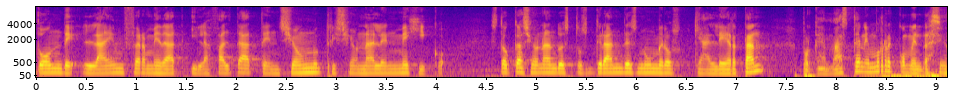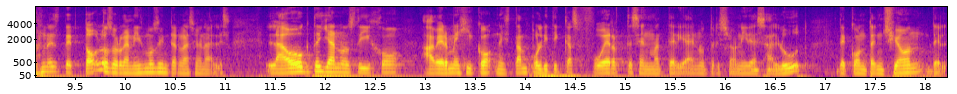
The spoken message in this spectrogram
donde la enfermedad y la falta de atención nutricional en México está ocasionando estos grandes números que alertan, porque además tenemos recomendaciones de todos los organismos internacionales. La OCDE ya nos dijo, a ver México, necesitan políticas fuertes en materia de nutrición y de salud, de contención del,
